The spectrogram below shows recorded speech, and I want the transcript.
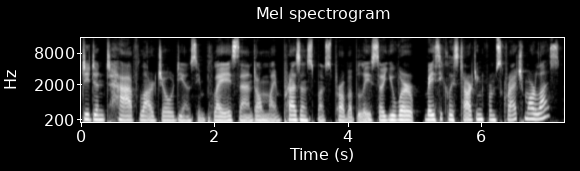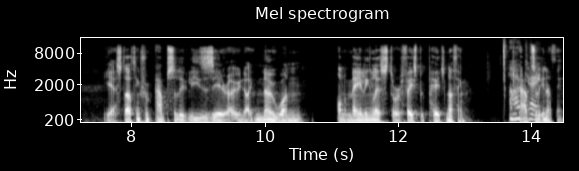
didn't have large audience in place and online presence, most probably. So you were basically starting from scratch, more or less. yeah starting from absolutely zero like no one on a mailing list or a facebook page nothing Okay. absolutely nothing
